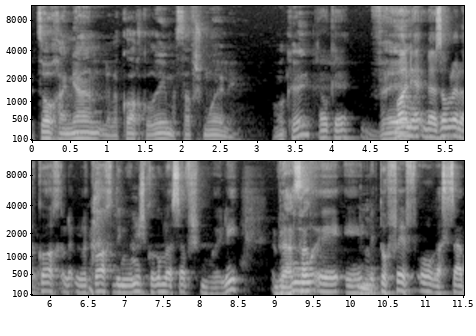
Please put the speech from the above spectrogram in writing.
לצורך העניין ללקוח קוראים אסף שמואלי אוקיי? אוקיי. ו... בוא נעזור ללקוח, ללקוח דמיוני שקוראים לו אסף שמואלי. ואסף... והוא אה, אה, מתופף או רס"ב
